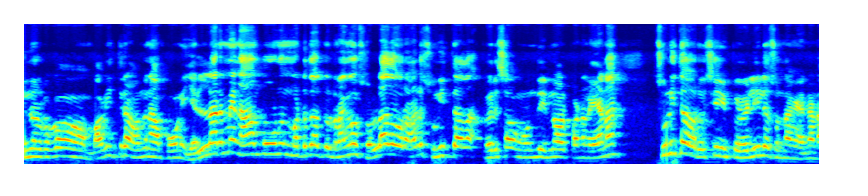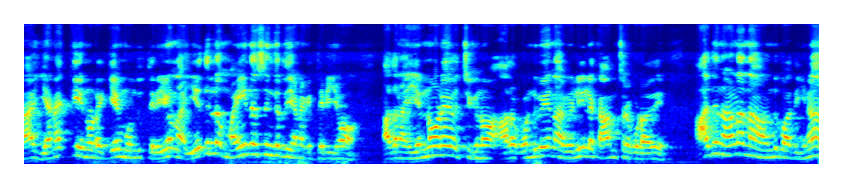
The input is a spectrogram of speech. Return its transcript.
இன்னொரு பக்கம் பவித்ரா வந்து நான் போகணும். எல்லாருமே நான் போகணும்னு மட்டும் தான் சொல்றாங்க. சொல்லாத ஒரு ஆள் சுனிதா தான். பெருசா அவங்க வந்து இன்வால்வ் பண்ணல. ஏன்னா சுனிதா ஒரு விஷயம் இப்ப வெளியில சொன்னாங்க. என்னன்னா எனக்கு என்னோட கேம் வந்து தெரியும். நான் எதுல மைனஸ்ங்கிறது எனக்கு தெரியும். அதை நான் என்னோடய வச்சுக்கணும். அதை கொண்டு போய் நான் வெளியில் காமிச்சிடக்கூடாது. அதனால நான் வந்து பார்த்தீங்கன்னா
